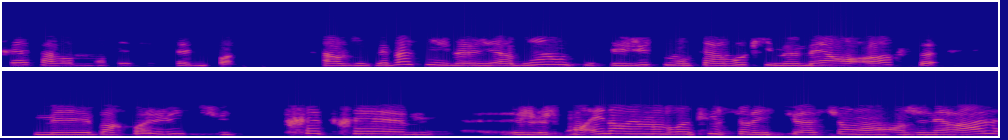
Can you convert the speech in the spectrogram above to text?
stress avant de monter sur scène. Quoi. Alors je sais pas si je le gère bien ou si c'est juste mon cerveau qui me met en off, mais parfois juste je suis très très, je, prends énormément de recul sur les situations en, général.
